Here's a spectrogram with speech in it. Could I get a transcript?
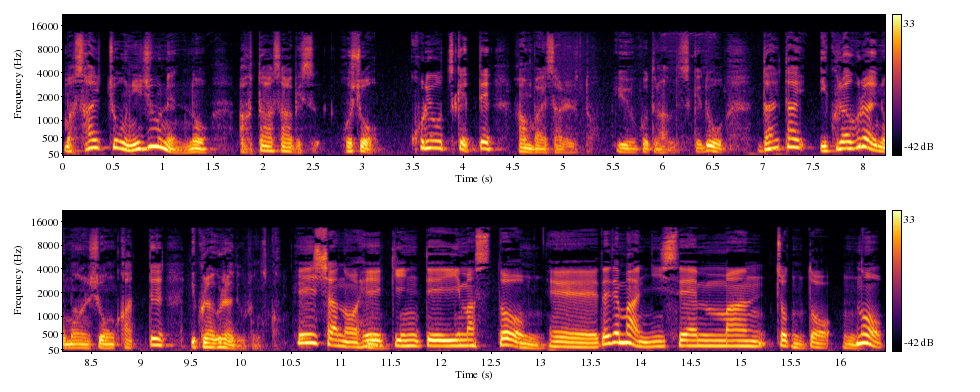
まあ、最長20年のアフターサービス、保証、これをつけて販売されるということなんですけど、大体いくらぐらいのマンションを買って、いくらぐらいで売るんですか？弊社の平均って言いますと、うん。えー、大体まあ2000万ちょっとの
